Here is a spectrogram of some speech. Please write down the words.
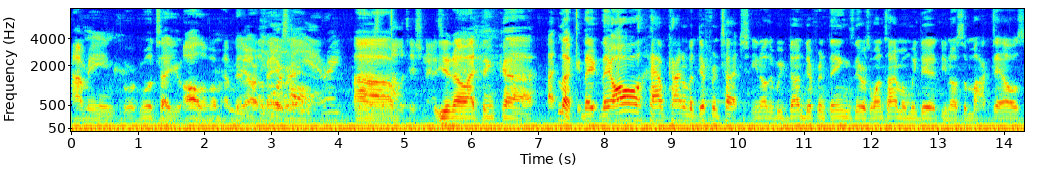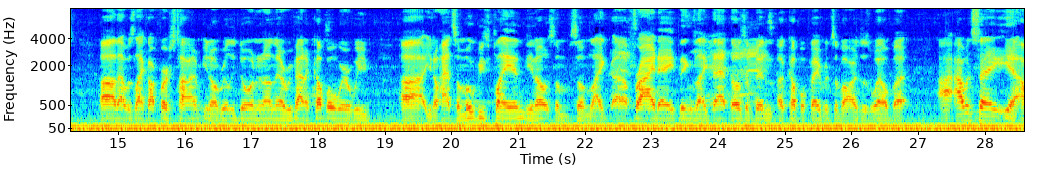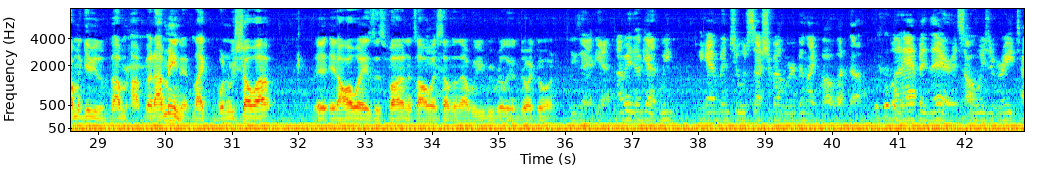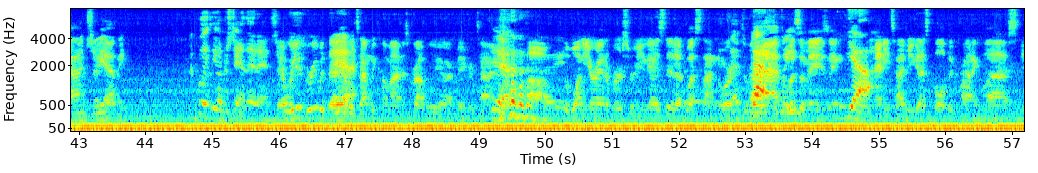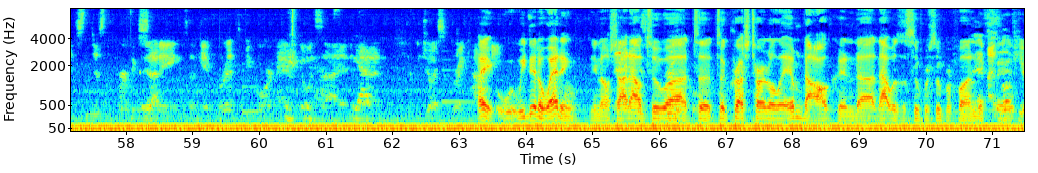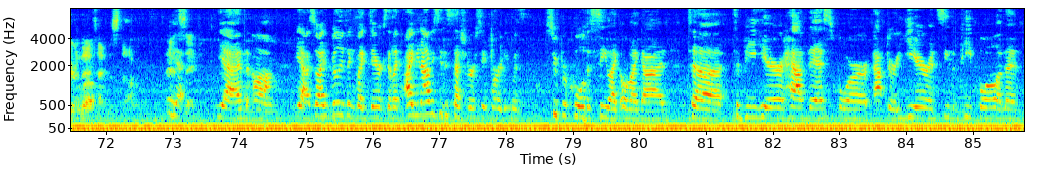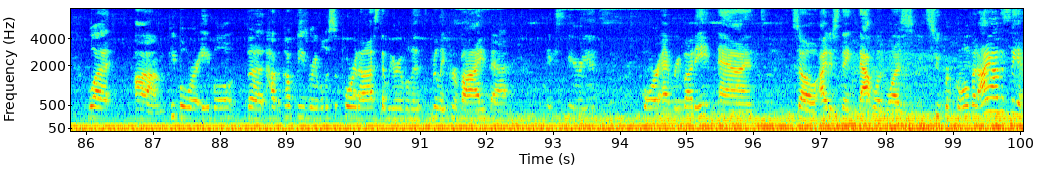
I mean, we'll- we'll tell you, all of them have been Yeah, our of favorite. course, all- yeah, right. that's the Um, politician answer. You know, I think. Uh, I- look, they they all have kind of a different touch. You know that we've done different things. There was one time when we did, you know, some mocktails. Uh, that was like our first time, you know, really doing it on there. We've had a couple where we've, uh, you know, had some movies playing. You know, some some like uh, Friday things like that. Those have been a couple favorites of ours as well. But I, I would say, yeah, I'm gonna give you. The, I, but I mean it. Like when we show up, it, it always is fun. It's always something that we, we really enjoy doing. Exactly. Yeah. I mean, again, we we haven't been to a session event where we've been like, oh, what the, what happened there? It's always a great time. So yeah, I mean, completely understand that answer. Yeah, we agree with that. Yeah. Every time we come on, it's probably our favorite time. Yeah. Um, the one year anniversary you guys did at West on North, That's what That I that was was amazing. yeah. Anytime you guys pull up at Chronic Laughs, it's just the perfect Yeah. setting to get ripped beforehand, go inside, Yeah. and enjoy some great Hey, comedy. w- we did a wedding. You know, shout out is to uh, really to to Crush Turtle and M Dog, and uh, that was a super super fun I love hearing that type of stuff. That's Yeah. sick. Yeah, and um, yeah. So I really think, like Derek said, like I mean, obviously the Sessionversity party was super cool to see. Like, oh my god, to to be here, have this for after a year, and see the people, and then what um, people were able, the how the companies were able to support us, that we were able to really provide that experience for everybody, and so I just think that one was super cool. But I honestly,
